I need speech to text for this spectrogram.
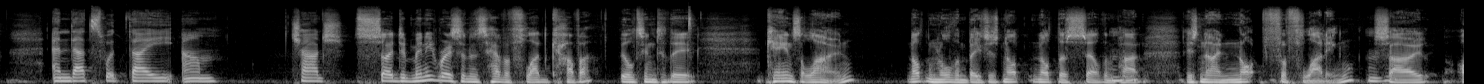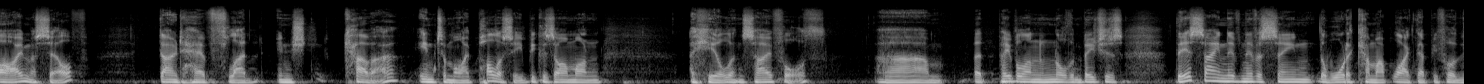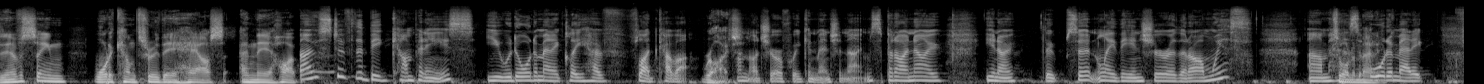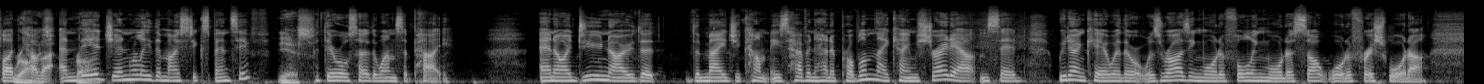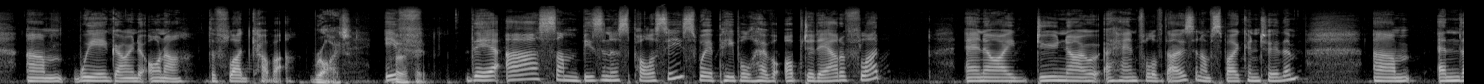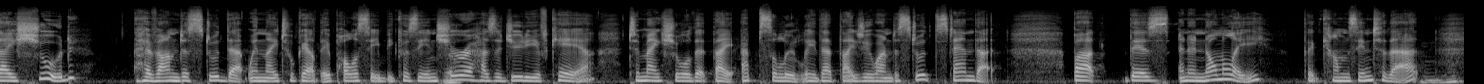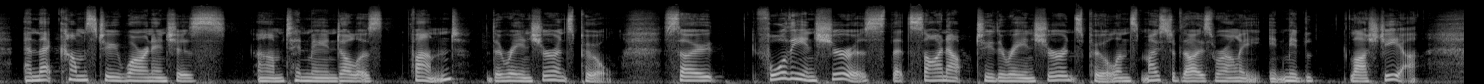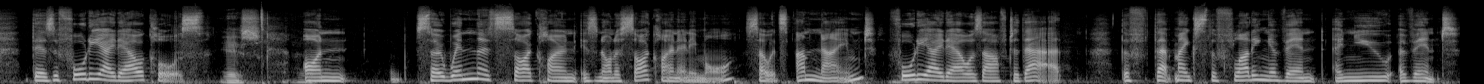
and that's what they um, charge So, did many residents have a flood cover built into their Cairns alone? Not the northern beaches, not not the southern part, is known not for flooding. So, I myself don't have flood ins- cover into my policy because I'm on a hill and so forth. Um, but people on the northern beaches, they're saying they've never seen the water come up like that before. They've never seen water come through their house and their high. Most of the big companies, you would automatically have flood cover. Right. I'm not sure if we can mention names, but I know, you know, the, certainly the insurer that I'm with um, has automatic. automatic, flood Right, cover, and they're generally the most expensive, Yes. but they're also the ones that pay. And I do know that the major companies haven't had a problem. They came straight out and said, we don't care whether it was rising water, falling water, salt water, fresh water. Um, we're going to honour the flood cover. Right. If Perfect. there are some business policies where people have opted out of flood, and I do know a handful of those, and I've spoken to them, um, and they should have understood that when they took out their policy because the insurer has a duty of care to make sure that they absolutely that they do understand that. But there's an anomaly that comes into that and that comes to Warren Entsch's um, $10 million fund the reinsurance pool. So for the insurers that sign up to the reinsurance pool, and most of those were only in mid last year, there's a 48 hour clause Yes. on. So when the cyclone is not a cyclone anymore, so it's unnamed, 48 hours after that, the, that makes the flooding event a new event.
